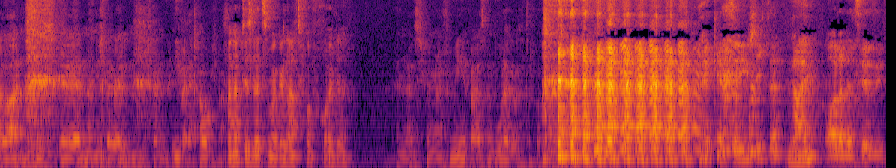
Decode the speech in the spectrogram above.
Aber noch nicht, äh, noch nicht, weil, nicht weil, nie, weil er traurig war. Wann habt ihr das letzte Mal gelacht vor Freude? Als ich bei meiner Familie war, als mein Bruder gelacht hat vor Freude. Kennst du die Geschichte? Nein. Oh, dann erzähl sie.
